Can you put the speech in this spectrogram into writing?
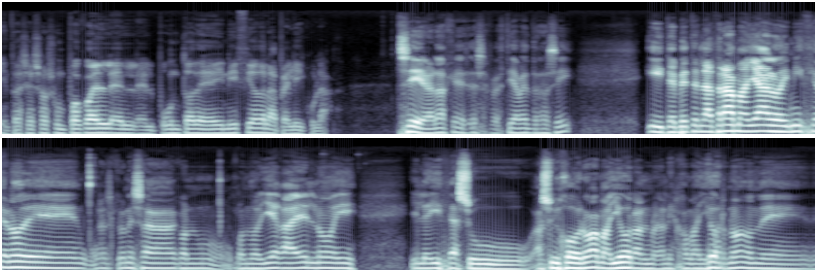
Y entonces eso es un poco el, el, punto de inicio de la película. Sí, la verdad es que es, efectivamente es así. Y te mete en la trama ya, de inicio, ¿no? De, con esa, con, cuando llega él, ¿no? Y, y le dice a su, a su hijo ¿no? a mayor, al, hijo mayor, ¿no? Donde,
